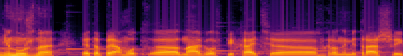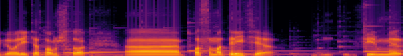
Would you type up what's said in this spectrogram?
Не нужно это прям вот э, нагло впихать э, в хронометраж и говорить о том, что э, посмотрите, фильм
